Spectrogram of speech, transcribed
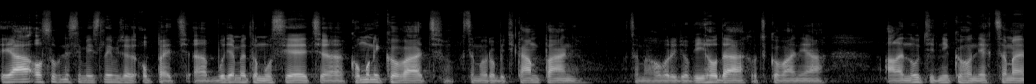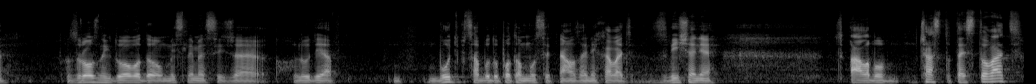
Ja osobne si myslím, že opäť e, budeme to musieť e, komunikovať, chceme robiť kampaň, chceme hovoriť o výhodách očkovania, ale nútiť nikoho nechceme z rôznych dôvodov. Myslíme si, že ľudia buď sa budú potom musieť naozaj nechávať zvýšenie alebo často testovať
